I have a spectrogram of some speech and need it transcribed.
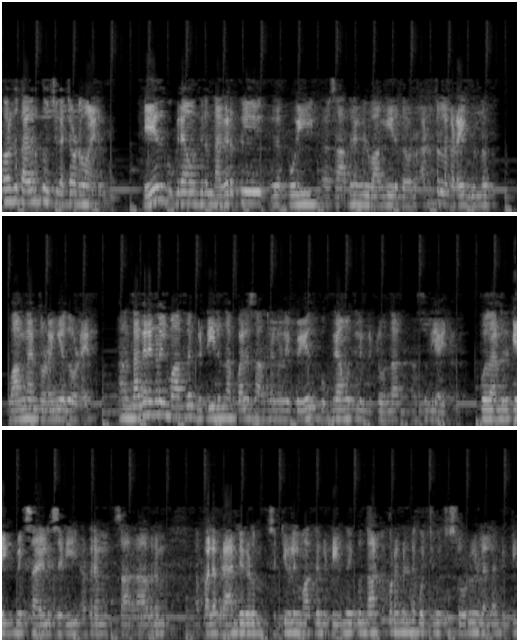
അവർക്ക് തകർത്ത് വെച്ച് കച്ചവടമായിരുന്നു. ഏത് കുഗ്രാമത്തിലും നഗരത്തിൽ പോയി സാധനങ്ങൾ വാങ്ങിയിരുന്നവർ അടുത്തുള്ള കടയിൽ നിന്ന് വാങ്ങാൻ തുടങ്ങിയതോടെ നഗരങ്ങളിൽ മാത്രം കിട്ടിയിരുന്ന പല സാധനങ്ങളും ഇപ്പൊ ഏത് കുഗ്രാമത്തിലും കിട്ടുന്ന സ്ഥിതിയായിട്ടുണ്ട് ഉദാഹരണത്തിന് കേക്ക് മിക്സ് ആയാലും ശരി അത്തരം അത്തരം പല ബ്രാൻഡുകളും സിറ്റികളിൽ മാത്രം കിട്ടിയിരുന്നു ഇപ്പം നാട്ടുപുറങ്ങളിലെ കൊച്ചു കൊച്ചു സ്റ്റോറുകളിലെല്ലാം കിട്ടി.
